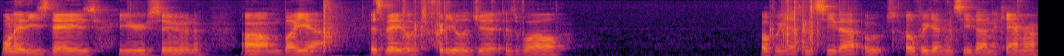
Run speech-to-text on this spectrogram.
one of these days here soon. Um, but yeah, this bait looks pretty legit as well. Hopefully you guys can see that. Oops. Hopefully you guys can see that in the camera.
